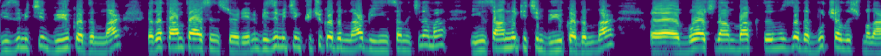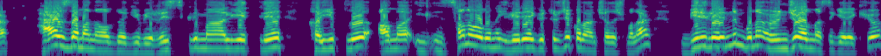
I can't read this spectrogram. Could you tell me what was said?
bizim için büyük adımlar ya da tam tersini söyleyelim. Bizim için küçük adımlar bir insan için ama insanlık için büyük adımlar. E, bu açıdan baktığımızda da bu çalışmalar her zaman olduğu gibi riskli, maliyetli, kayıplı ama insanoğlunu ileriye götürecek olan çalışmalar birilerinin buna öncü olması gerekiyor.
